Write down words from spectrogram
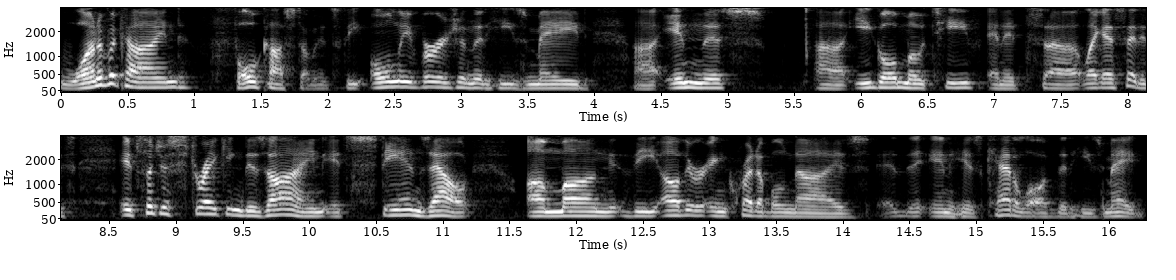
one of a kind, full custom. It's the only version that he's made uh, in this uh, eagle motif, and it's uh, like I said, it's it's such a striking design. It stands out among the other incredible knives in his catalog that he's made.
